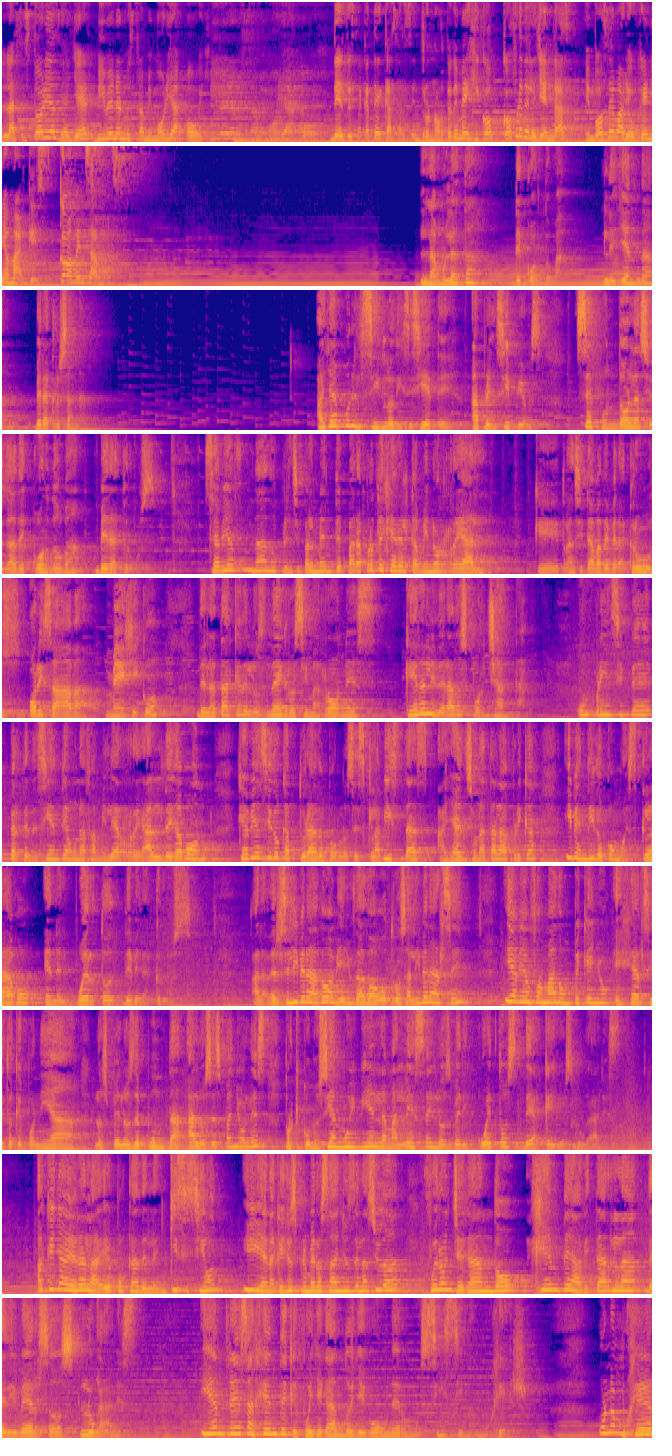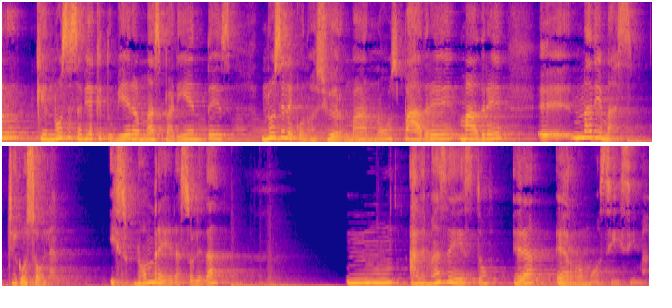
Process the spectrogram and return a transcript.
Las historias de ayer viven en nuestra memoria hoy. Viven en nuestra memoria hoy. Desde Zacatecas al centro norte de México, cofre de leyendas en voz de María Eugenia Márquez. Comenzamos. La mulata de Córdoba. Leyenda veracruzana. Allá por el siglo XVII, a principios, se fundó la ciudad de Córdoba, Veracruz. Se había fundado principalmente para proteger el camino real que transitaba de Veracruz, Orizaba, México, del ataque de los negros y marrones que eran liderados por Changa, un príncipe perteneciente a una familia real de Gabón que había sido capturado por los esclavistas allá en su natal África y vendido como esclavo en el puerto de Veracruz. Al haberse liberado había ayudado a otros a liberarse y habían formado un pequeño ejército que ponía los pelos de punta a los españoles porque conocían muy bien la maleza y los vericuetos de aquellos lugares. Aquella era la época de la Inquisición y en aquellos primeros años de la ciudad fueron llegando gente a habitarla de diversos lugares. Y entre esa gente que fue llegando llegó una hermosísima mujer. Una mujer que no se sabía que tuviera más parientes, no se le conoció hermanos, padre, madre, eh, nadie más. Llegó sola. Y su nombre era Soledad. Además de esto, era hermosísima.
